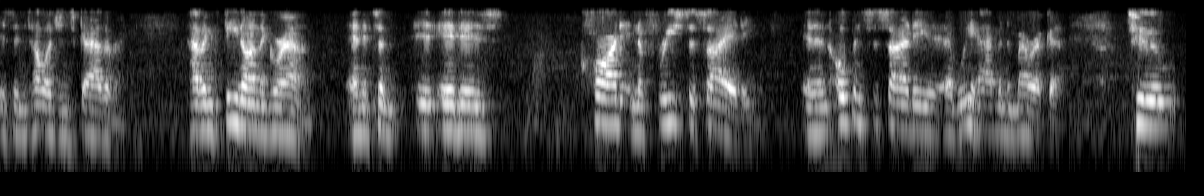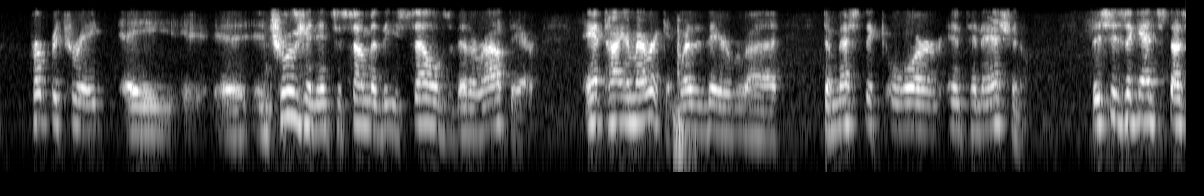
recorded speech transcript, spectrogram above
is intelligence gathering, having feet on the ground, and it's a it, it is hard in a free society, in an open society that we have in America, to perpetrate a, a intrusion into some of these cells that are out there, anti-American, whether they're uh, domestic or international. This is against us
